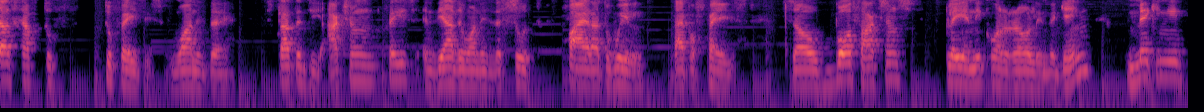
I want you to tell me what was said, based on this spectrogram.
does have two two phases. One is the strategy action phase, and the other one is the shoot fire at will type of phase. So both actions play an equal role in the game, making it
